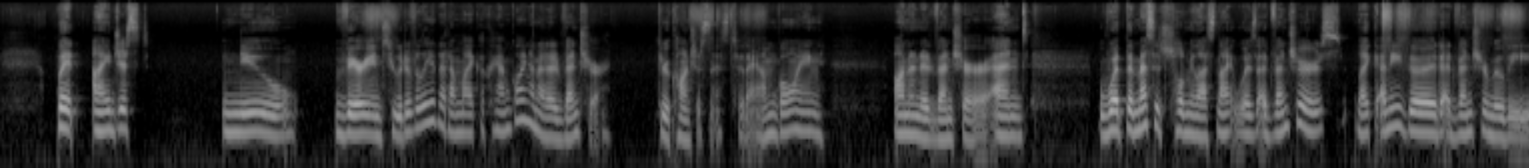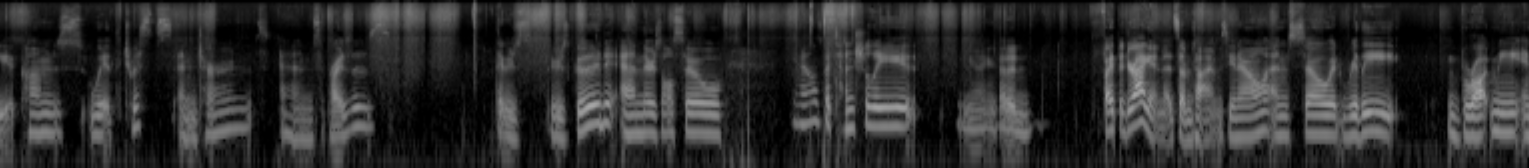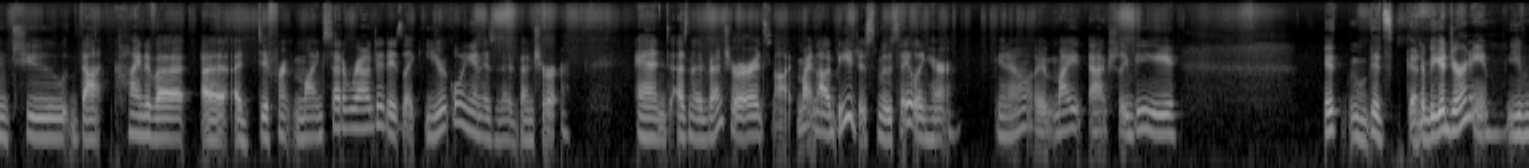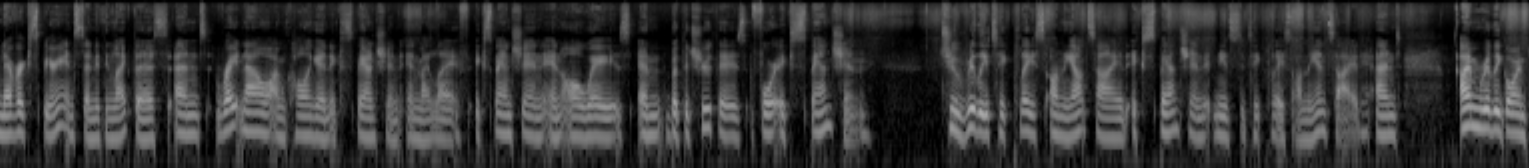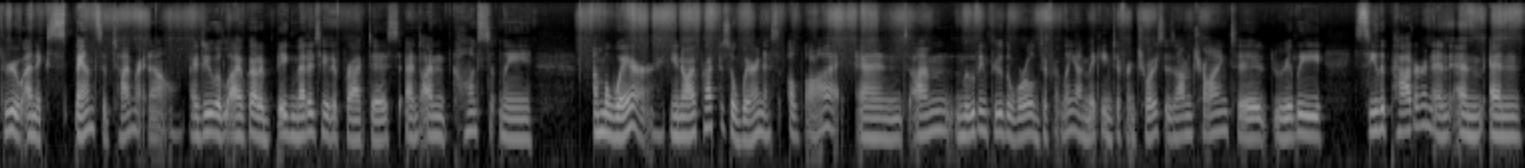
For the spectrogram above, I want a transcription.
But I just knew very intuitively that I'm like, okay, I'm going on an adventure through consciousness today. I'm going on an adventure. And what the message told me last night was adventures, like any good adventure movie, comes with twists and turns and surprises there's there's good and there's also you know potentially you know you got to fight the dragon at sometimes you know and so it really brought me into that kind of a, a, a different mindset around it is like you're going in as an adventurer and as an adventurer it's not it might not be just smooth sailing here you know it might actually be it it's going to be a journey. You've never experienced anything like this. And right now I'm calling it expansion in my life. Expansion in all ways. And but the truth is for expansion to really take place on the outside, expansion it needs to take place on the inside. And I'm really going through an expansive time right now. I do I've got a big meditative practice and I'm constantly I'm aware. You know, I practice awareness a lot and I'm moving through the world differently. I'm making different choices. I'm trying to really see the pattern and and and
